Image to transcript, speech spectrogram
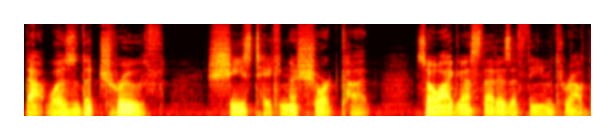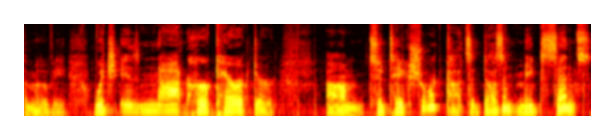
that was the truth. She's taking a shortcut. So I guess that is a theme throughout the movie, which is not her character. Um, to take shortcuts, it doesn't make sense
